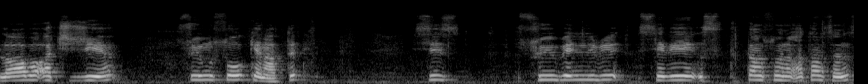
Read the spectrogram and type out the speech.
lavabo açıcıyı suyumuz soğukken attık. Siz suyu belli bir seviyeye ısıttıktan sonra atarsanız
